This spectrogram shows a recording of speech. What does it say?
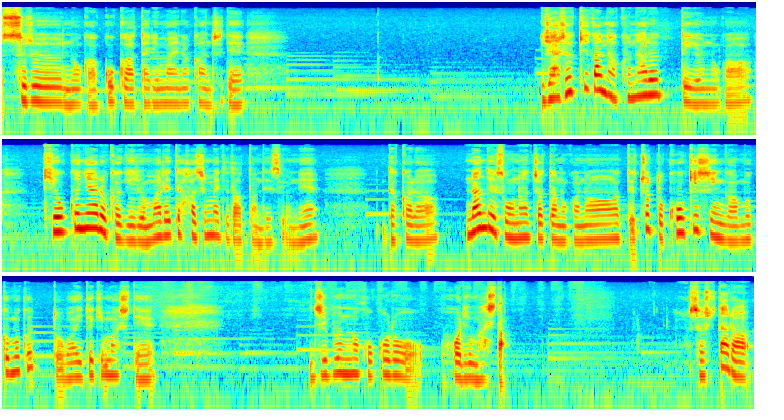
するのがごく当たり前な感じでやる気がなくなるっていうのが記憶にある限り生まれて初めてだったんですよね。だからなんでそうなっちゃったのかなってちょっと好奇心がムクムクっと湧いてきまして自分の心を掘りました。そしたら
